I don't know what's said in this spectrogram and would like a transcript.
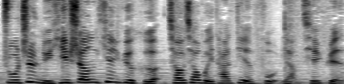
主治女医生叶玉和悄悄为他垫付两千元。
